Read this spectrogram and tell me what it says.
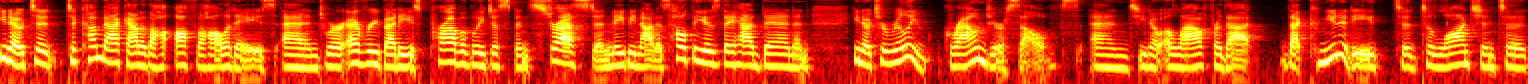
you know to to come back out of the off the holidays and where everybody's probably just been stressed and maybe not as healthy as they had been and you know to really ground yourselves and you know allow for that that community to to launch into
